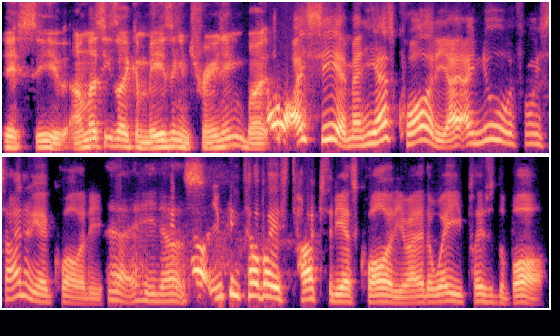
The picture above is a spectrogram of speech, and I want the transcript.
they see unless he's like amazing in training, but Oh, I see it, man. He has quality. I, I knew when we signed him, he had quality. Yeah, he does. Oh, You can tell by his touch that he has quality, right? The way he plays with the ball.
